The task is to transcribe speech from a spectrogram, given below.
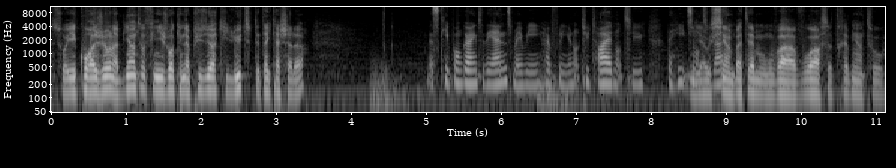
soyez courageux, on a bientôt fini. Je vois qu'il y en a plusieurs qui luttent, peut-être avec la chaleur. Let's keep on going to the end. Maybe, hopefully, you're not too tired, not too, the heat's Il y a aussi un baptême, on va voir ça très bientôt.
